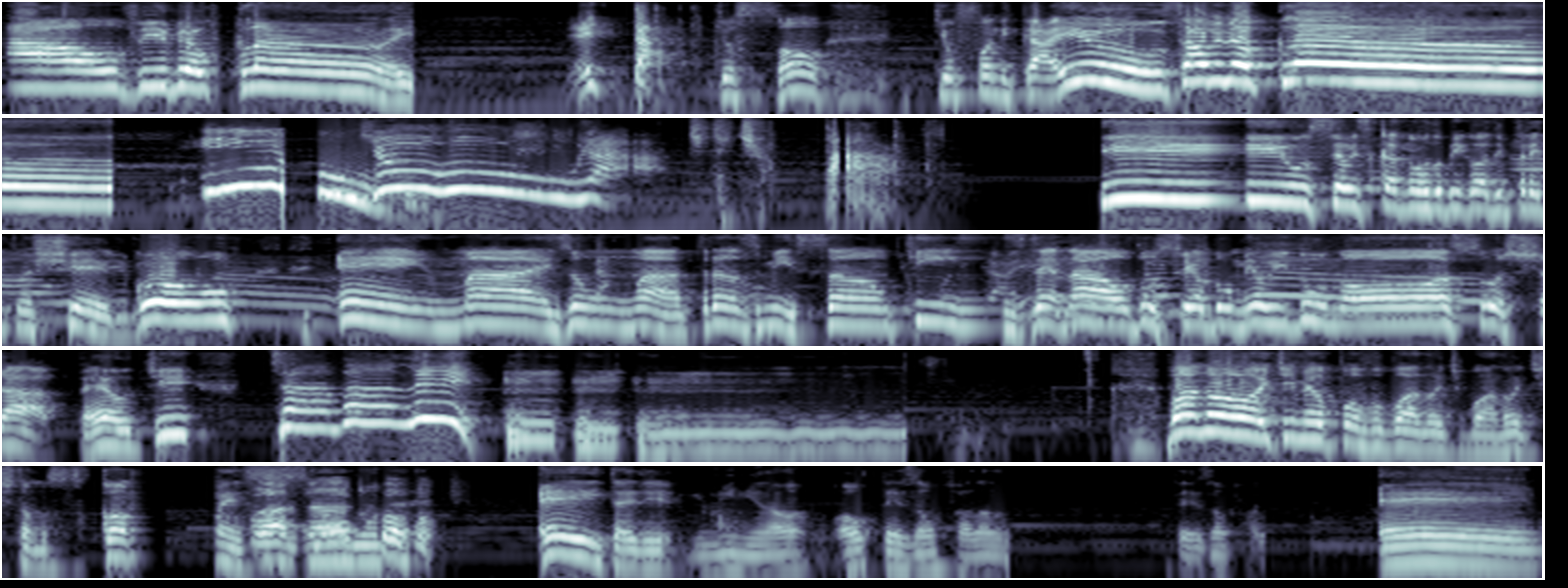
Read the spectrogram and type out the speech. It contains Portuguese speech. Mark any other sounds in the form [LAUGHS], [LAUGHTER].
Salve, meu clã! Eita, que o som, que o fone caiu! Salve, meu clã! E o seu escanor do bigode preto chegou em mais uma transmissão quinzenal do seu, do meu e do nosso chapéu de javali. [CLEARS THROAT] Boa noite, meu povo. Boa noite, boa noite. Estamos começando. Boa noite, Eita, menino, olha o tesão falando. tesão falando. É...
